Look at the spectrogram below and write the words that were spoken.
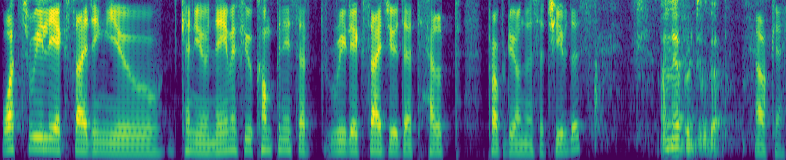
What's really exciting you? Can you name a few companies that really excite you that help property owners achieve this? I'll never do that. Okay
